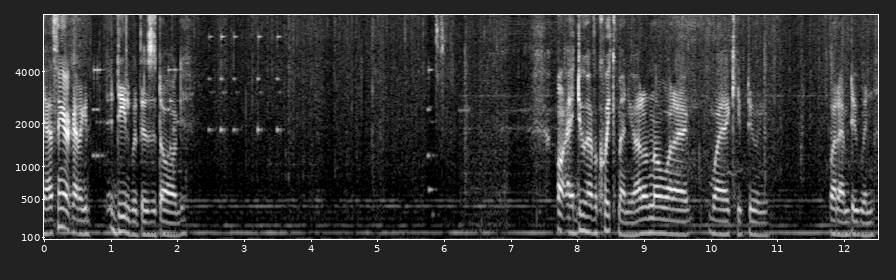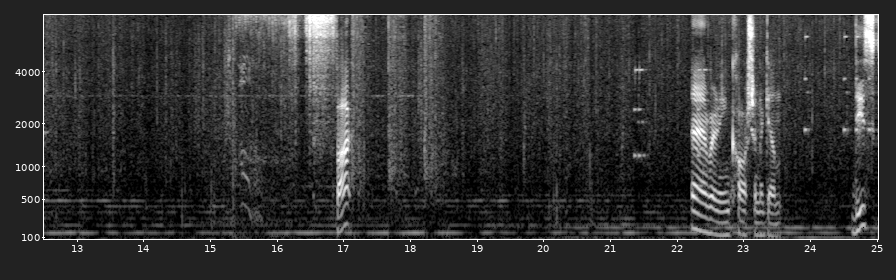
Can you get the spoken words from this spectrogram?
Okay, I think I gotta deal with this dog. Oh, I do have a quick menu. I don't know what I why I keep doing what I'm doing. Fuck. And we're in caution again. These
